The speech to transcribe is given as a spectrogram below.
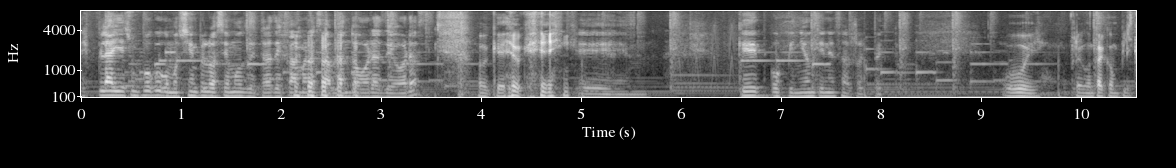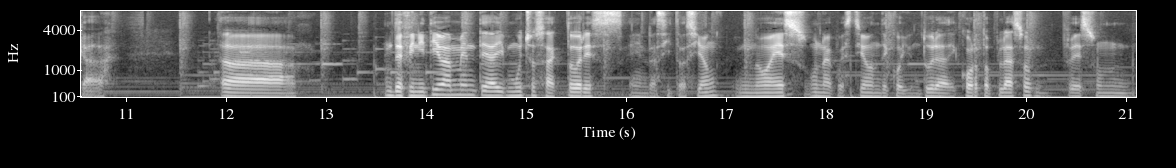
explayes un poco como siempre lo hacemos detrás de cámaras, hablando horas de horas. Ok, ok. ¿Qué opinión tienes al respecto? Uy, pregunta complicada. Uh, definitivamente hay muchos actores en la situación. No es una cuestión de coyuntura de corto plazo, es un,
